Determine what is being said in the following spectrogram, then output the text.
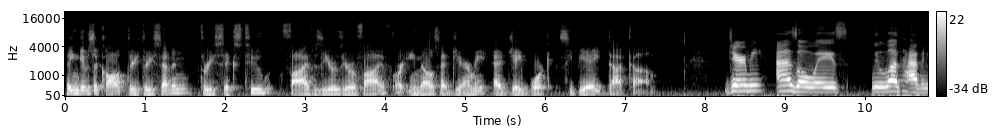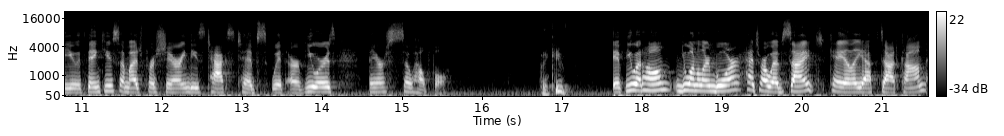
They can give us a call, 337-362-5005, or email us at jeromy at jbourquecpa.com. Jeromy, as always, we love having you. Thank you so much for sharing these tax tips with our viewers. They are so helpful. Thank you. If you at home, you want to learn more, head to our website, klaf.com,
